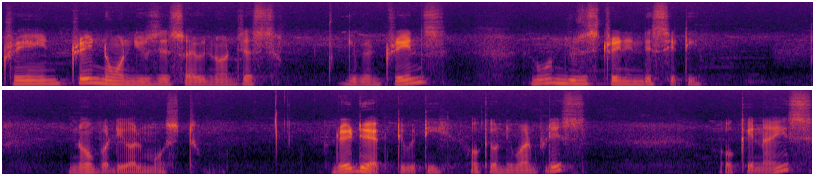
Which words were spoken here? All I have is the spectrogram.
Train. Train no one uses so I will not just give them trains. No one uses train in this city. Nobody almost. Radioactivity okay only one place. Okay nice.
